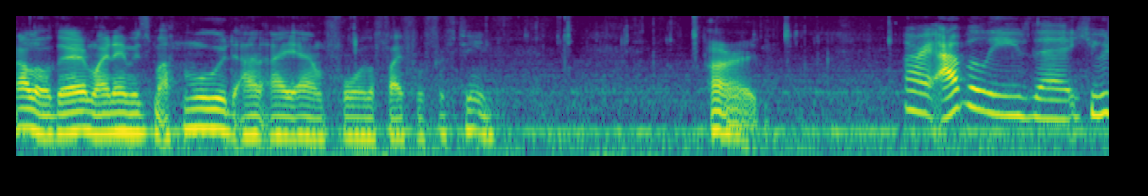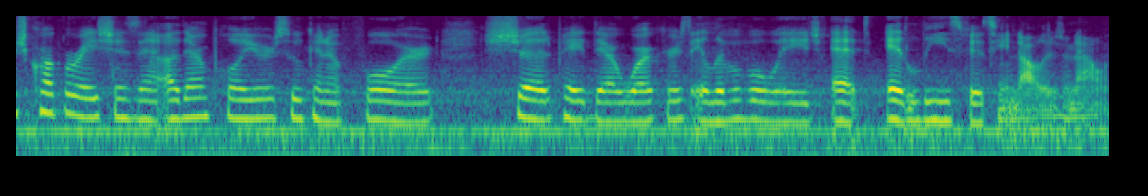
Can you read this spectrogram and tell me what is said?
Hello there, my name is Mahmoud, and I am for the Fight for 15. All right. All right, I believe that huge corporations and other employers who can afford should pay their workers a livable wage at at least $15 an hour.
